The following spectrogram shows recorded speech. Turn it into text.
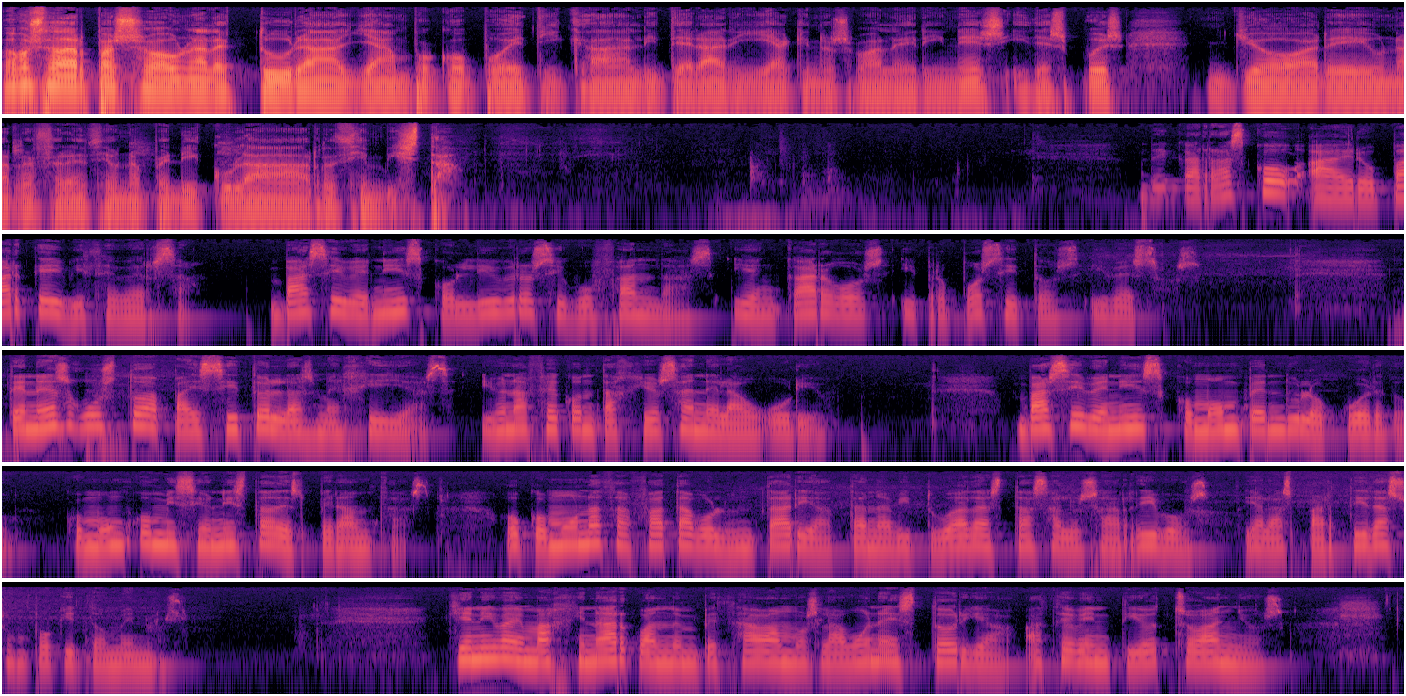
Vamos a dar paso a una lectura ya un poco poética, literaria, que nos va a leer Inés y después yo haré una referencia a una película recién vista. De Carrasco a Aeroparque y viceversa. Vas y venís con libros y bufandas, y encargos y propósitos y besos. Tenés gusto a paisito en las mejillas y una fe contagiosa en el augurio. Vas y venís como un péndulo cuerdo, como un comisionista de esperanzas, o como una zafata voluntaria tan habituada estás a los arribos y a las partidas un poquito menos. ¿Quién iba a imaginar cuando empezábamos la buena historia hace 28 años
